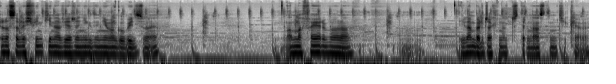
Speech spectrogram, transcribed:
losowe świnki na wieży nigdy nie mogą być złe. On ma Firebola. Mm. I Lumberjack na 14, ciekawe.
